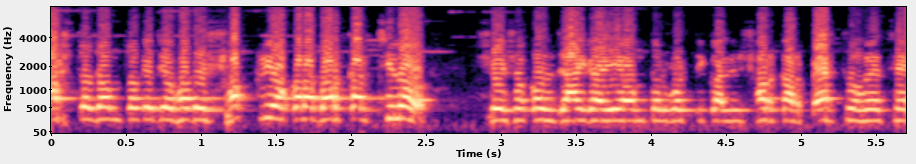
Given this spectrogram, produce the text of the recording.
রাষ্ট্রযন্ত্রকে যেভাবে সক্রিয় করা দরকার ছিল, সে সকল জায়গায় এই অন্তর্বর্তীকালীন সরকার ব্যর্থ হয়েছে।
